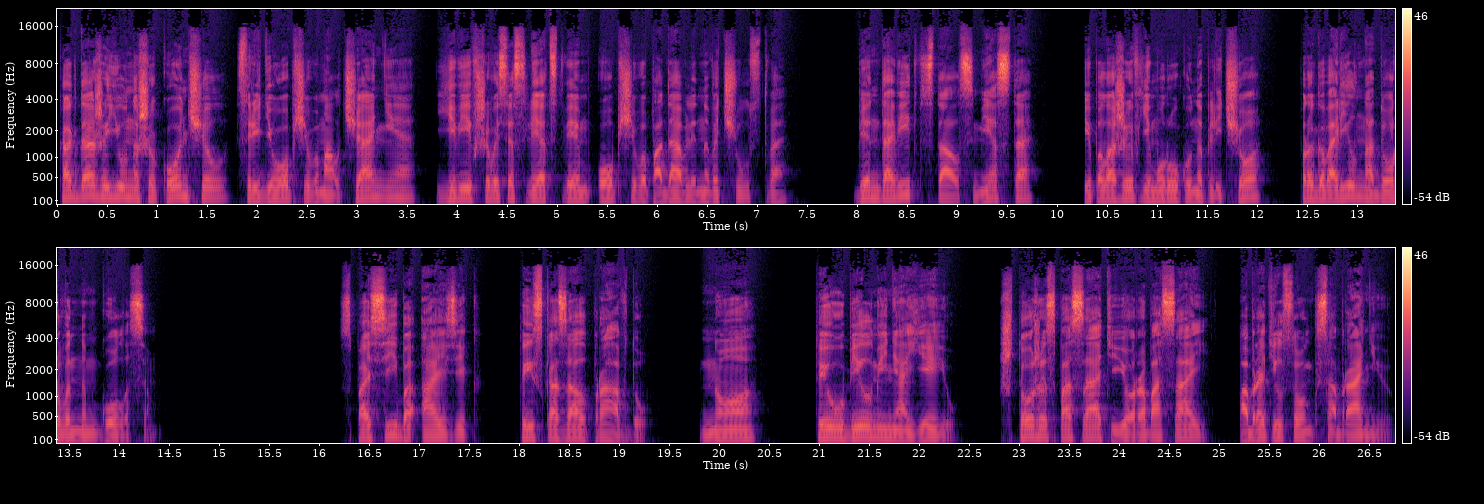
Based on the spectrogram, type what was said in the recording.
Когда же юноша кончил, среди общего молчания, явившегося следствием общего подавленного чувства, Бен Давид встал с места и, положив ему руку на плечо, проговорил надорванным голосом. «Спасибо, Айзик, ты сказал правду, но ты убил меня ею. Что же спасать ее, Рабасай?» — обратился он к собранию.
